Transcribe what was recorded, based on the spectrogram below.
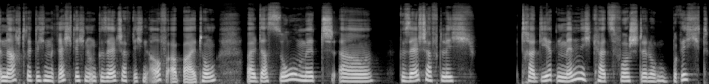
nachträglichen rechtlichen und gesellschaftlichen Aufarbeitung, weil das so mit äh, gesellschaftlich tradierten Männlichkeitsvorstellungen bricht,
